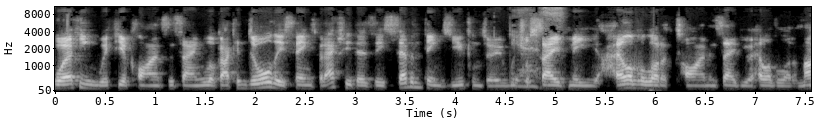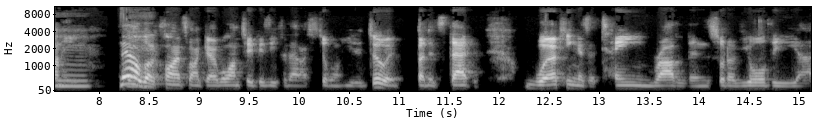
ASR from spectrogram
Working with your clients and saying, look, I can do all these things, but actually there's these seven things you can do, which yes. will save me a hell of a lot of time and save you a hell of a lot of money. Mm. Now, a lot of clients might go, well, I'm too busy for that. I still want you to do it. But it's that working as a team rather than sort of you're the uh,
